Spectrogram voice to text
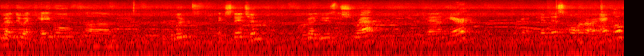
We're going to do a cable um, glute extension. We're going to use the strap down here. We're going to pin this on our ankle.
